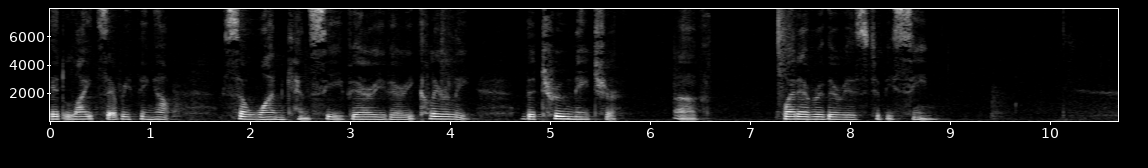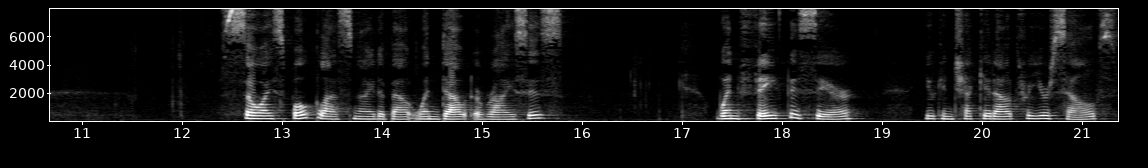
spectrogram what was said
it lights everything up so one can see very, very clearly the true nature of whatever there is to be seen. So I spoke last night about when doubt arises. When faith is there, you can check it out for yourselves.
